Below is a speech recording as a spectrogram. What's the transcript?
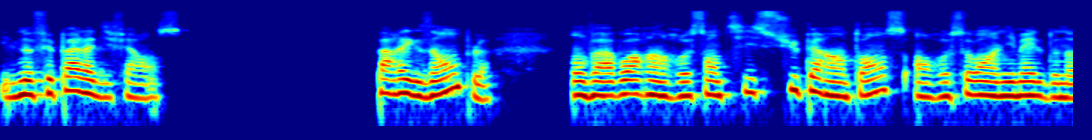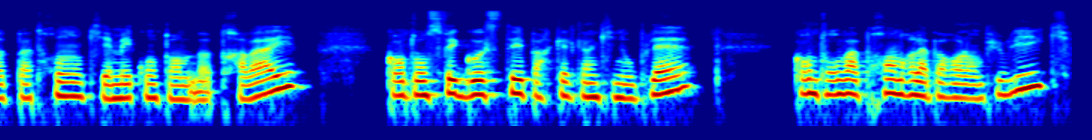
Il ne fait pas la différence. Par exemple, on va avoir un ressenti super intense en recevant un email de notre patron qui est mécontent de notre travail, quand on se fait ghoster par quelqu'un qui nous plaît, quand on va prendre la parole en public,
